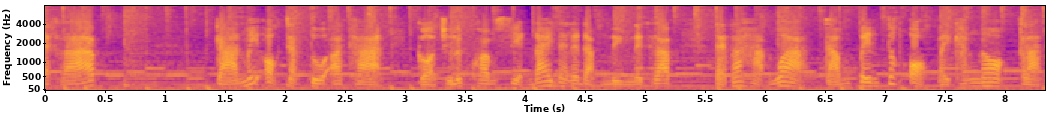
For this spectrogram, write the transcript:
ล่ะครับ การไม่ออกจากตัวอาคารก็ช่วยลดความเสี่ยงได้ในระดับหนึ่งนะครับ แต่ถ้าหากว่าจำเป็นต้องออกไปข้างนอกกลาง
